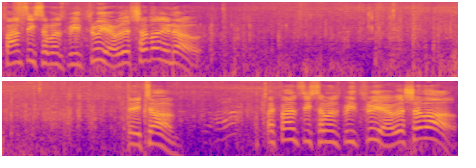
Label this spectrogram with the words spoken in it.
Fancy someone's been through here with a shovel, you know. Hey Tom, I fancy someone's been through here with a shovel.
